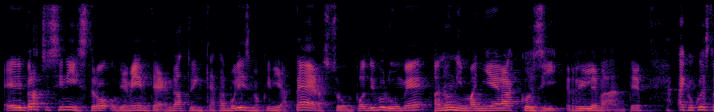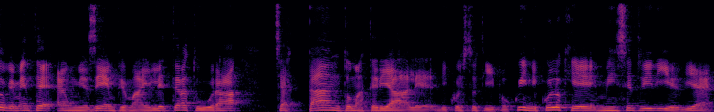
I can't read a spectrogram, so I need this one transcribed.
E il braccio sinistro ovviamente è andato in catabolismo, quindi ha perso un po' di volume, ma non in maniera così rilevante. Ecco, questo ovviamente è un mio esempio, ma in letteratura c'è tanto materiale di questo tipo, quindi quello che mi sento di dirvi è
